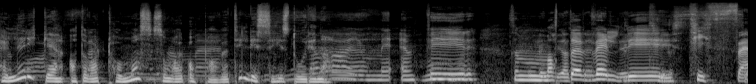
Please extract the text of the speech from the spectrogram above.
heller ikke at det var Thomas som var opphavet til disse historiene. var jo med en fyr som måtte veldig tisse.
